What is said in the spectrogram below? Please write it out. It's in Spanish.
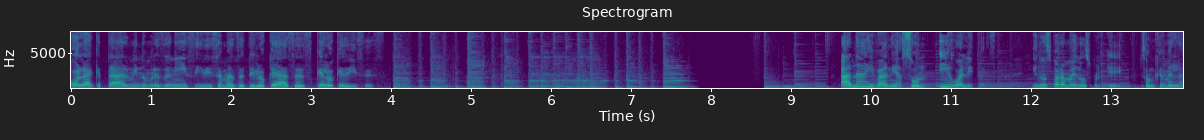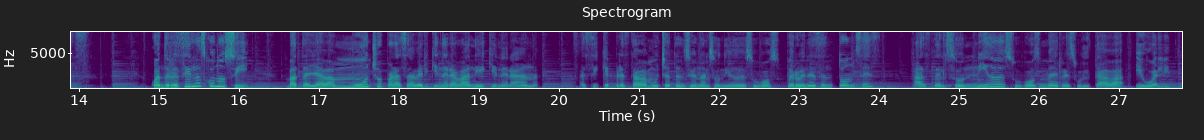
Hola, ¿qué tal? Mi nombre es Denise y dice más de ti lo que haces que lo que dices. Ana y Vania son igualitas. Y no es para menos porque son gemelas. Cuando recién las conocí, batallaba mucho para saber quién era Vania y quién era Ana. Así que prestaba mucha atención al sonido de su voz, pero en ese entonces hasta el sonido de su voz me resultaba igualito.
